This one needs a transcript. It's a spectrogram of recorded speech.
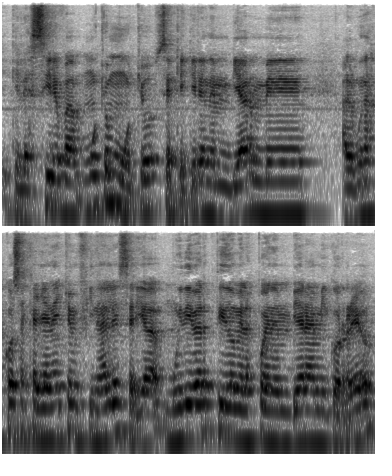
y que les sirva mucho, mucho. Si es que quieren enviarme algunas cosas que hayan hecho en Finale, sería muy divertido, me las pueden enviar a mi correo.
